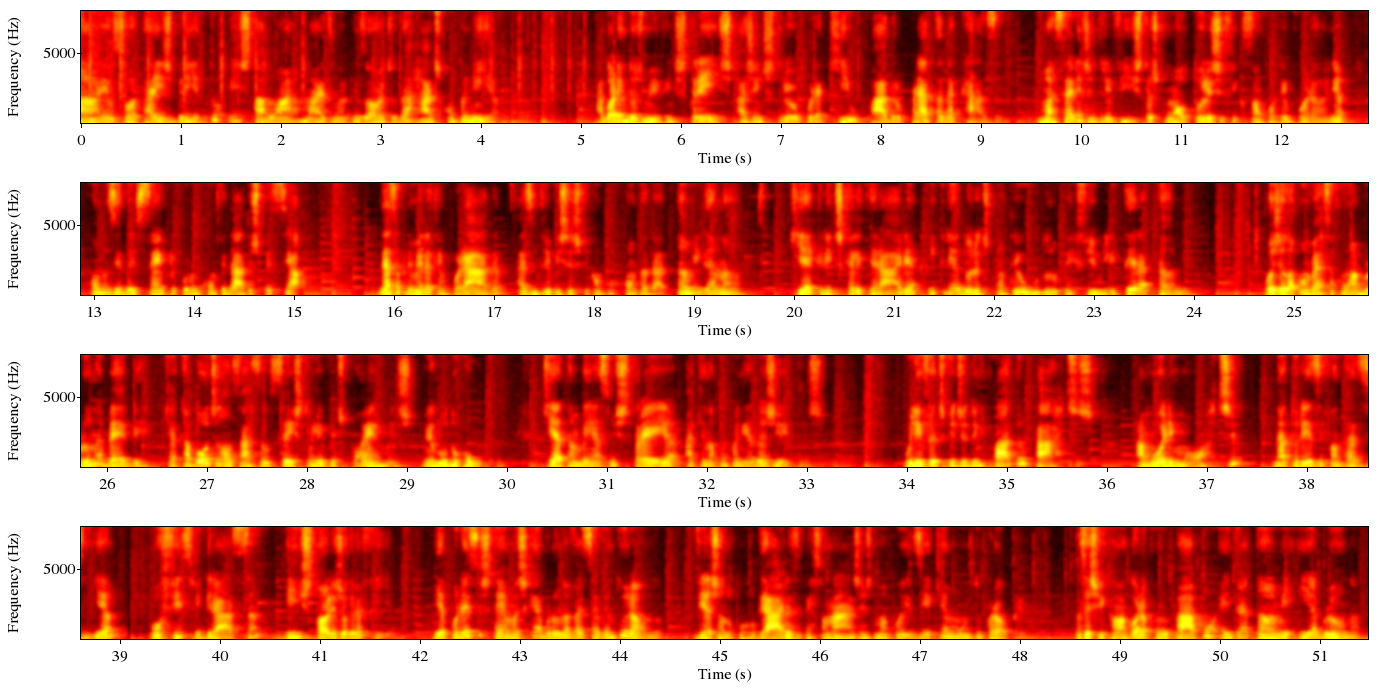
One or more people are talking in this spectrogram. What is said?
Olá, eu sou a Thaís Brito e está no ar mais um episódio da Rádio Companhia. Agora em 2023, a gente estreou por aqui o quadro Prata da Casa, uma série de entrevistas com autores de ficção contemporânea, conduzidas sempre por um convidado especial. Nessa primeira temporada, as entrevistas ficam por conta da Tami Ganan, que é crítica literária e criadora de conteúdo no perfil Literatami. Hoje ela conversa com a Bruna Beber, que acabou de lançar seu sexto livro de poemas, Veludo Rouco, que é também a sua estreia aqui na Companhia das Letras. O livro é dividido em quatro partes: Amor e Morte, Natureza e Fantasia, Ofício e Graça e História e Geografia. E é por esses temas que a Bruna vai se aventurando, viajando por lugares e personagens numa poesia que é muito própria. Vocês ficam agora com o papo entre a Tami e a Bruna.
